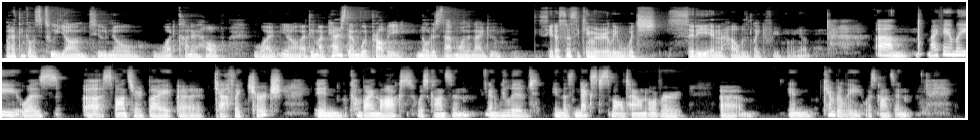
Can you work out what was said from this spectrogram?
but i think i was too young to know what kind of help what you know i think my parents then would probably notice that more than i do. See that since you came early, which city and how was it like for you growing up? Um, my family was uh, sponsored by a Catholic church in Combined Locks, Wisconsin, and we lived in this next small town over um, in Kimberly, Wisconsin.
